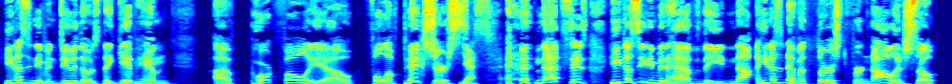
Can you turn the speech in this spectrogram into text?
He doesn't even do those. They give him a portfolio full of pictures. Yes. and that's his. He doesn't even have the. He doesn't have a thirst for knowledge. So.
